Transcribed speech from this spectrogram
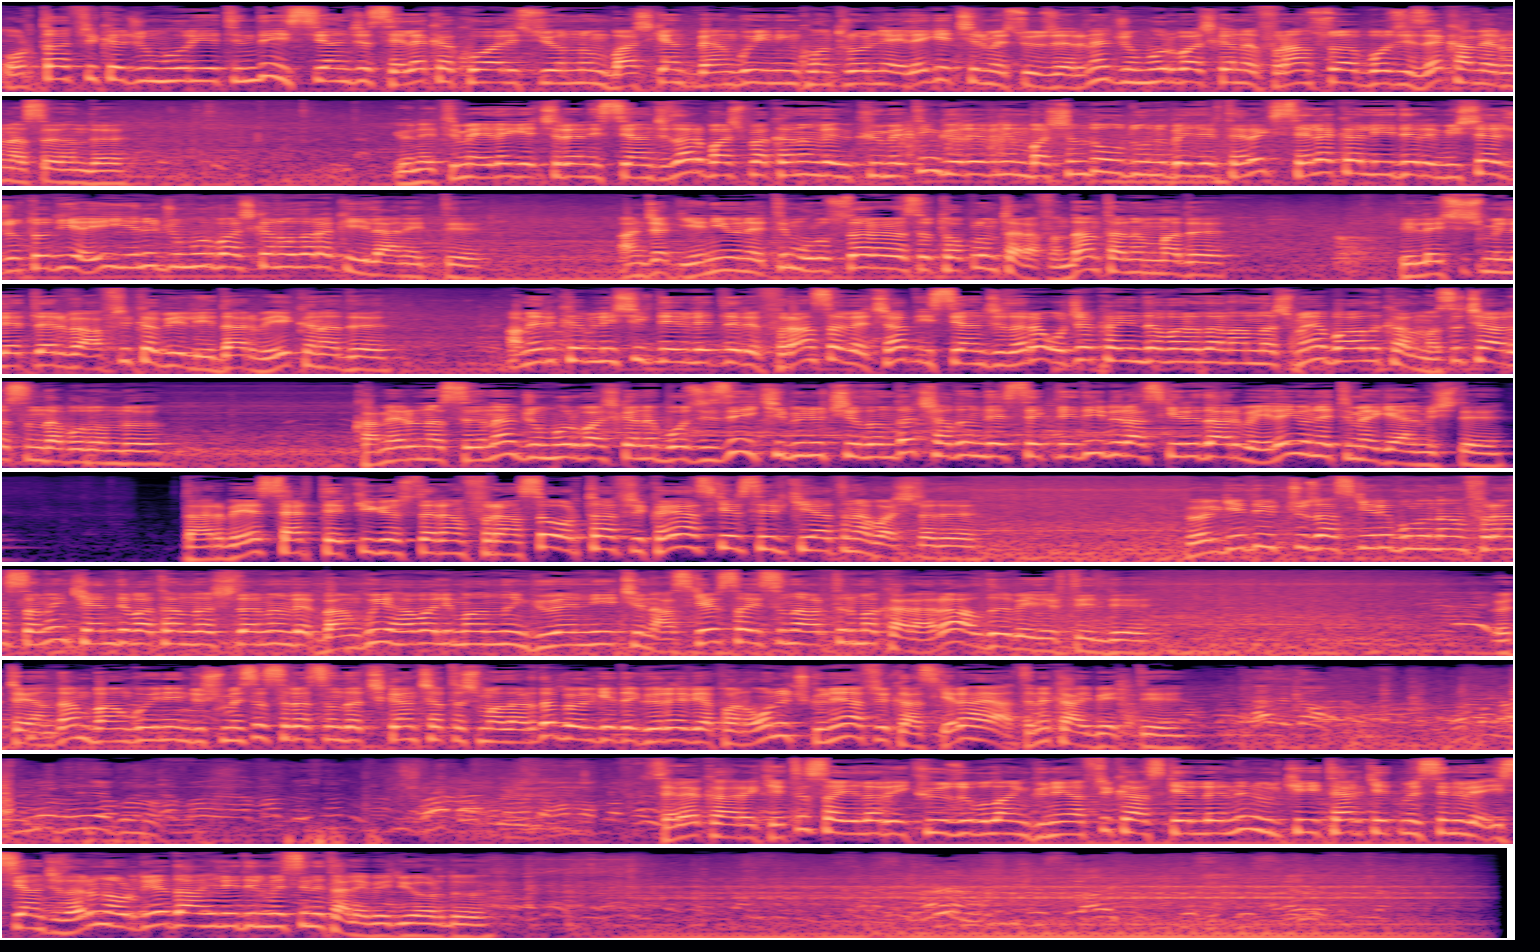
Orta Afrika Cumhuriyeti'nde isyancı Seleka koalisyonunun başkent Bangui'nin kontrolünü ele geçirmesi üzerine Cumhurbaşkanı François Bozize Kamerun'a sığındı. Yönetimi ele geçiren isyancılar başbakanın ve hükümetin görevinin başında olduğunu belirterek Seleka lideri Michel Jotodia'yı yeni cumhurbaşkanı olarak ilan etti. Ancak yeni yönetim uluslararası toplum tarafından tanınmadı. Birleşmiş Milletler ve Afrika Birliği darbeyi kınadı. Amerika Birleşik Devletleri, Fransa ve Çad isyancılara Ocak ayında varılan anlaşmaya bağlı kalması çağrısında bulundu. Kamerun'a sığınan Cumhurbaşkanı Bozize 2003 yılında Çad'ın desteklediği bir askeri darbeyle yönetime gelmişti. Darbeye sert tepki gösteren Fransa Orta Afrika'ya asker sevkiyatına başladı. Bölgede 300 askeri bulunan Fransa'nın kendi vatandaşlarının ve Bangui Havalimanı'nın güvenliği için asker sayısını artırma kararı aldığı belirtildi. Öte yandan Bangui'nin düşmesi sırasında çıkan çatışmalarda bölgede görev yapan 13 Güney Afrika askeri hayatını kaybetti. Seleka hareketi sayıları 200'ü bulan Güney Afrika askerlerinin ülkeyi terk etmesini ve isyancıların orduya dahil edilmesini talep ediyordu.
